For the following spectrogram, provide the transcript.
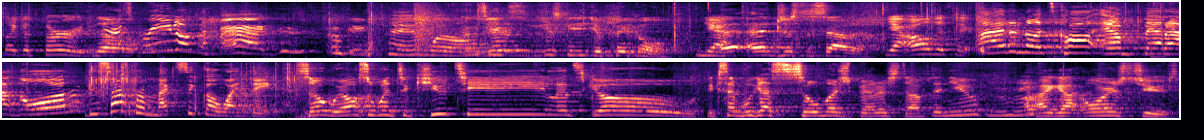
like a third. There's green on the bag. Okay. Okay, well. You just, you just can eat your pickle. Yeah. A- And, just the salad. Yeah, all this. Like, I don't know. It's called Emperador. These are from Mexico, I think. So we also went to QT. Let's go. Except we got so much better stuff than you. Mm-hmm. I got orange juice.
